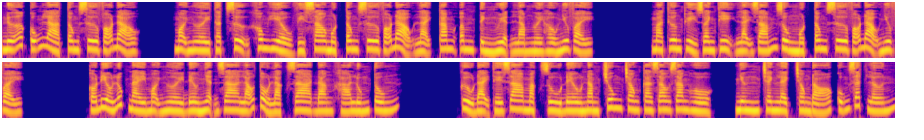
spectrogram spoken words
Nữa cũng là tông sư võ đạo, Mọi người thật sự không hiểu vì sao một tông sư võ đạo lại cam âm tình nguyện làm người hầu như vậy. Mà thương thủy doanh thị lại dám dùng một tông sư võ đạo như vậy. Có điều lúc này mọi người đều nhận ra lão tổ lạc gia đang khá lúng túng. Cửu đại thế gia mặc dù đều nằm chung trong ca giao giang hồ, nhưng tranh lệch trong đó cũng rất lớn.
